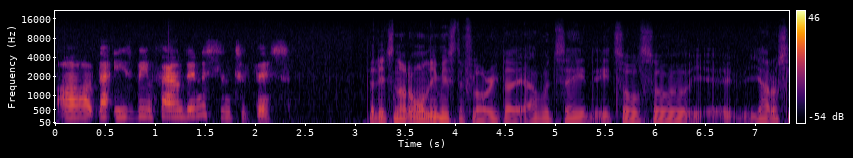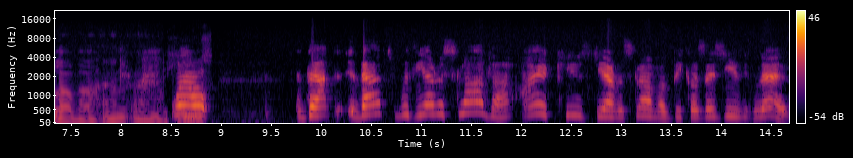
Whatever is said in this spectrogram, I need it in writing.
uh, that he's been found innocent of this. But it's not only Mr. Florit, I, I would say. It's also uh, Yaroslava and, and Hughes. Well, That that with Yaroslava, I accused Yaroslava because, as you know,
